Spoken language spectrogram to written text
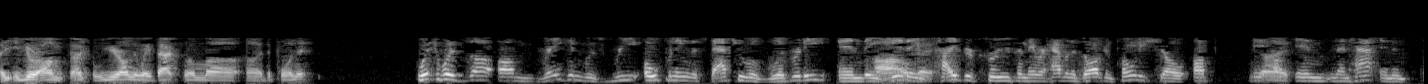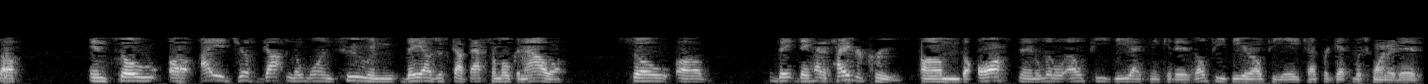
uh, you're on you're on the way back from uh, uh deployment. It was uh, um, Reagan was reopening the Statue of Liberty, and they Ah, did okay. a tiger cruise, and they were having a dog and pony show up in, Nice. up in Manhattan and stuff. And so uh, I had just gotten the one too, and they all just got back from Okinawa. So uh, they they had a tiger cruise, um, the Austin, a little LPD, I think it is LPD or LPH, I forget which one it is,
